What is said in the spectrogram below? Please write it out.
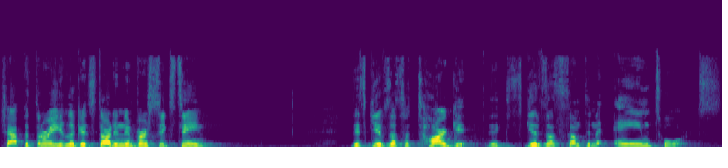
Chapter 3, look at starting in verse 16. This gives us a target, this gives us something to aim towards.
